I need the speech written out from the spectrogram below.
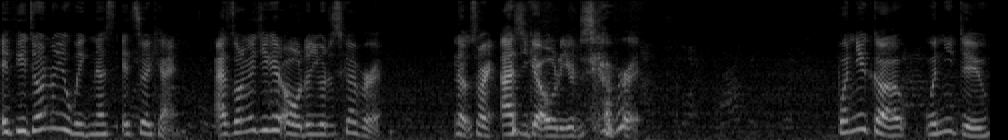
If you don't know your weakness, it's okay. As long as you get older, you'll discover it. No, sorry, as you get older, you'll discover it. When you go, when you do,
